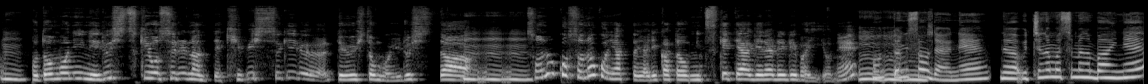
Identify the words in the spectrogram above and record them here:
うん。子供に寝るしつけをするなんて厳しすぎるっていう人もいるしさ、うんうんうん。その子その子に合ったやり方を見つけてあげられればいいよね。本当にそうだよね。だからうちの娘の場合ね、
